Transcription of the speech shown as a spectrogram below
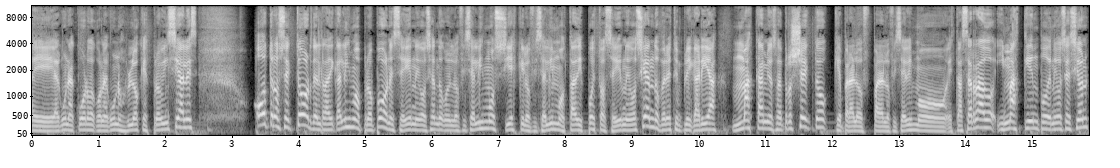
eh, algún acuerdo con algunos bloques provinciales. Otro sector del radicalismo propone seguir negociando con el oficialismo si es que el oficialismo está dispuesto a seguir negociando, pero esto implicaría más cambios al proyecto, que para, para el oficialismo está cerrado, y más tiempo de negociación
